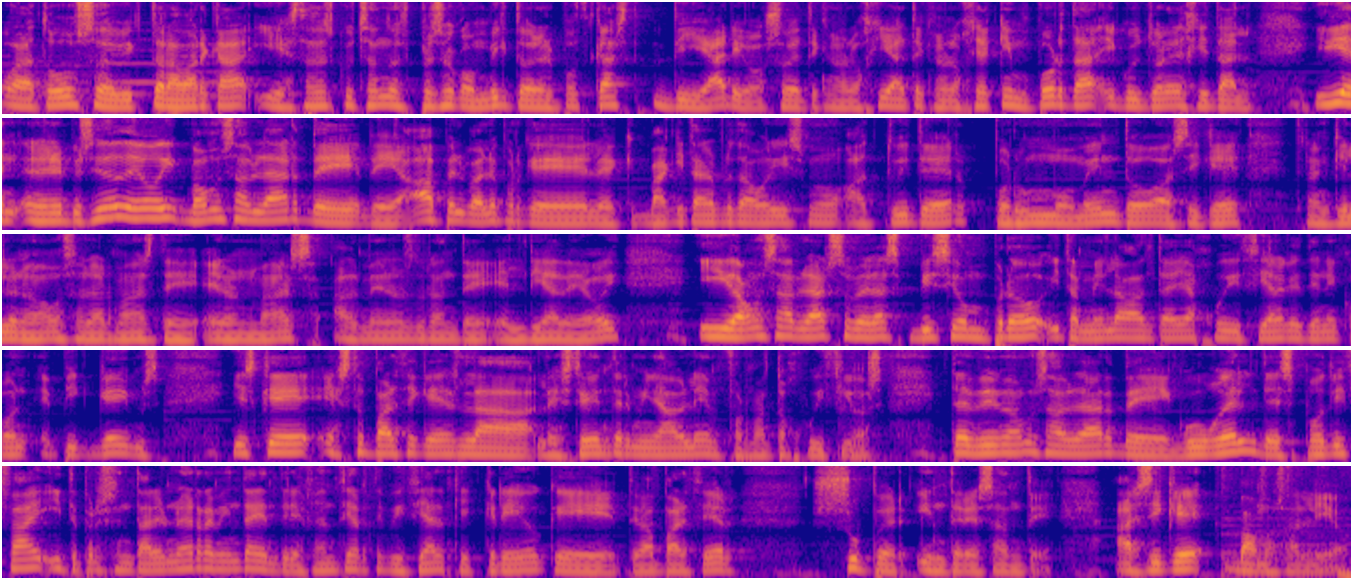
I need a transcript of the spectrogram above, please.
Hola a todos, soy Víctor Abarca y estás escuchando Expreso con Víctor, el podcast diario sobre tecnología, tecnología que importa y cultura digital. Y bien, en el episodio de hoy vamos a hablar de, Apple, ¿vale? Porque le va a quitar el protagonismo a Twitter por un momento, así que tranquilo, no vamos a hablar más de Elon Musk, al menos durante el día de hoy. Y vamos a hablar sobre las Vision Pro y también la pantalla judicial que tiene con Epic Games. Y es que esto parece que es la, la historia interminable en formato juicios. También vamos a hablar de Google, de Spotify y te presentaré una herramienta de inteligencia artificial que creo que te va a parecer súper interesante. Así que vamos al lío.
